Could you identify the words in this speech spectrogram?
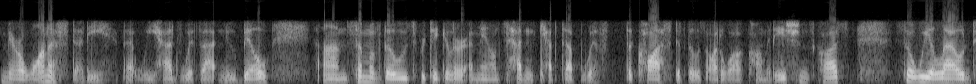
marijuana study that we had with that new bill, um, some of those particular amounts hadn't kept up with the cost of those Ottawa accommodations costs. So we allowed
